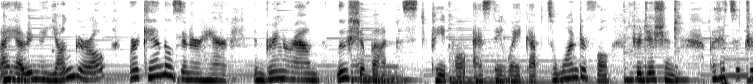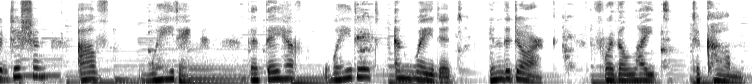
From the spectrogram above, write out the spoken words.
by having a young girl wear candles in her hair and bring around Lucia buns to people as they wake up. It's a wonderful tradition, but it's a tradition of waiting, that they have waited and waited in the dark for the light to come.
